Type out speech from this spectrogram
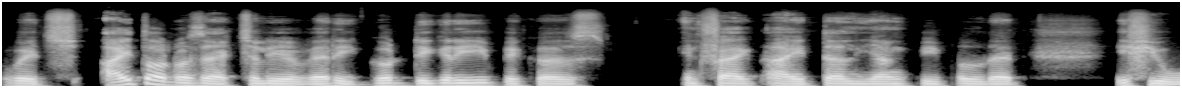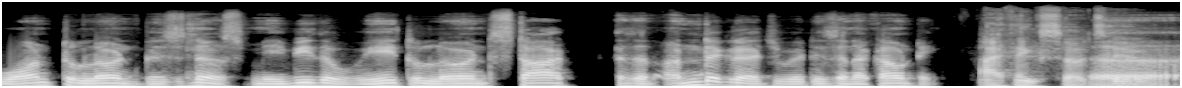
Which I thought was actually a very good degree because, in fact, I tell young people that if you want to learn business, maybe the way to learn start as an undergraduate is in accounting. I think so too. Uh,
